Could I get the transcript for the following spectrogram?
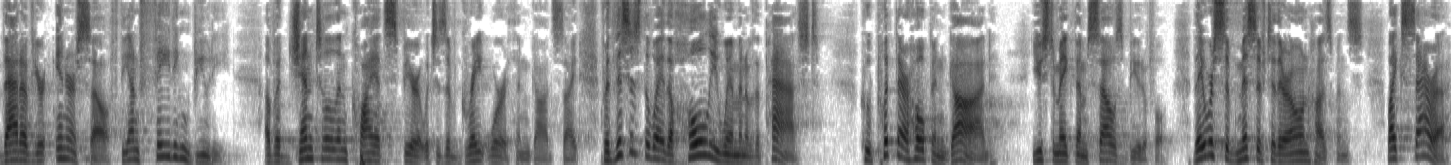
that of your inner self, the unfading beauty of a gentle and quiet spirit, which is of great worth in God's sight. For this is the way the holy women of the past, who put their hope in God, used to make themselves beautiful. They were submissive to their own husbands, like Sarah,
